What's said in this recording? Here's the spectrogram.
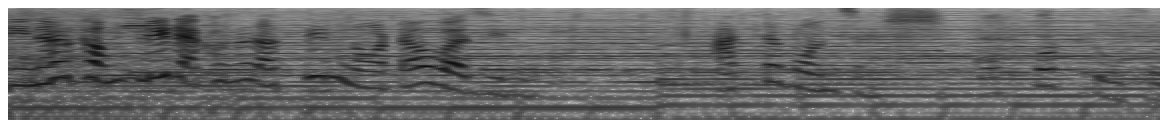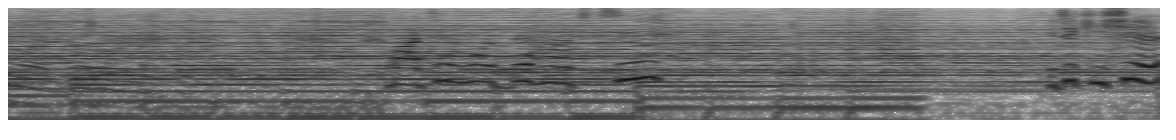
ডিনার কমপ্লিট, এখনও রাত্রি নটাও বাজেনি। আটটা পঞ্চাশ। মাঠের মধ্যে হাঁটছি। এটা কিসের?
